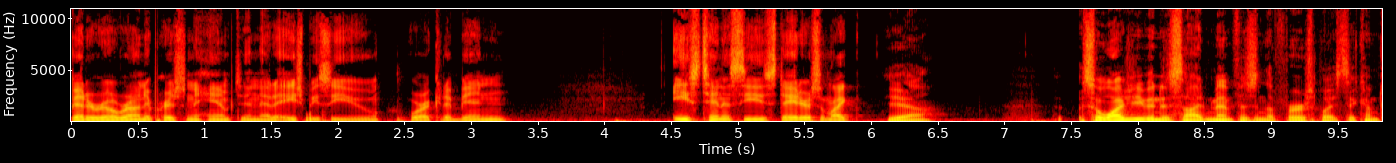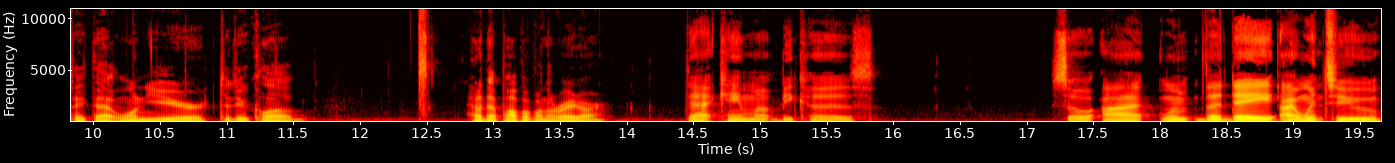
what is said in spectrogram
better, well-rounded person in Hampton at a HBCU, or I could have been East Tennessee State or something. Like Yeah. So why did you even decide Memphis in the first place to come take that one year to do club? How did that pop up on the radar? that came up because. So I when the day I went to,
